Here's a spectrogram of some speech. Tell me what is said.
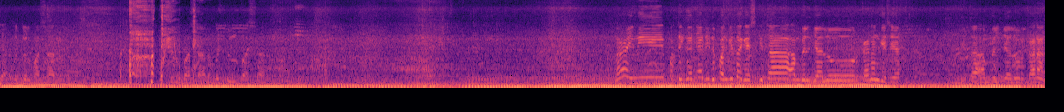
Ya betul pasar betul pasar betul pasar nah ini pertiganya di depan kita guys kita ambil jalur kanan guys ya kita ambil jalur kanan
